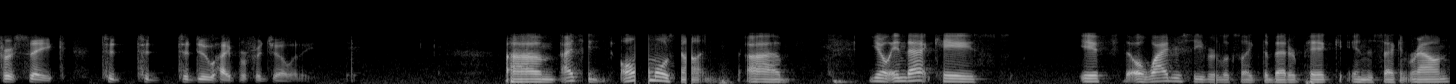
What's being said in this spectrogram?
forsake to to to do hyperfragility um, I'd say almost none. Uh, you know, in that case, if a wide receiver looks like the better pick in the second round,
